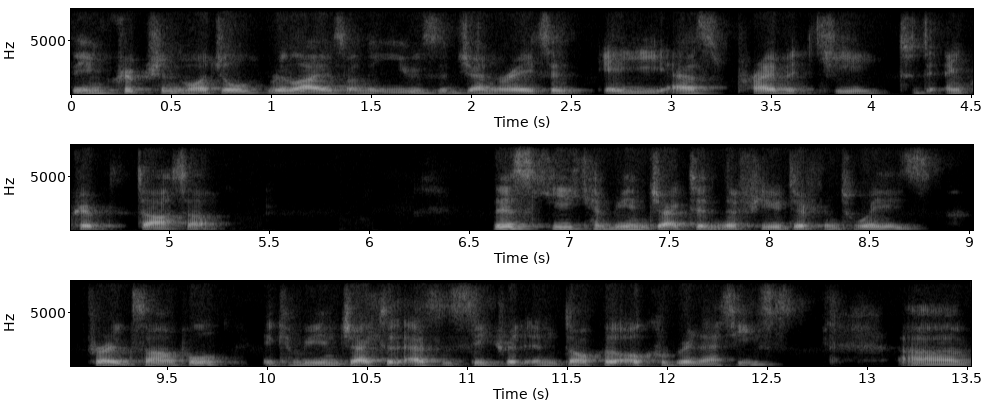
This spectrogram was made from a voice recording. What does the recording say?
The encryption module relies on a user-generated AES private key to encrypt data. This key can be injected in a few different ways. For example, it can be injected as a secret in Docker or Kubernetes, uh,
